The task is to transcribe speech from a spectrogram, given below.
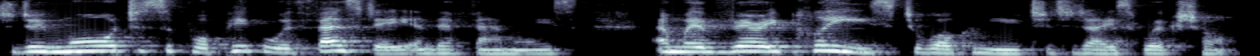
to do more to support people with FASD and their families. And we're very pleased to welcome you to today's workshop.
